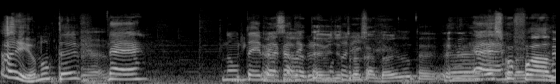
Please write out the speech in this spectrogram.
Aí, eu não teve. É. Não teve a categoria teve de de motorista. trocador e não teve. É, é isso que eu falo.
